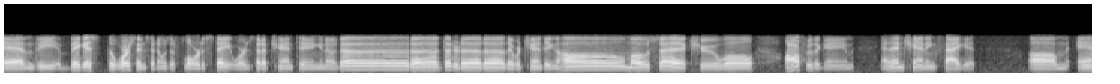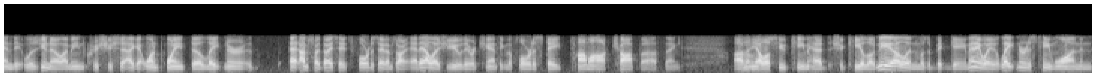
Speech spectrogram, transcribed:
And the biggest, the worst incident was at Florida State, where instead of chanting, you know, da da da da da, da they were chanting homosexual all through the game, and then chanting faggot. Um, and it was, you know, I mean, Chris, I got one point, uh, Laettner at, I'm sorry, did I say it's Florida State? I'm sorry. At LSU, they were chanting the Florida State tomahawk chop uh, thing. Um, oh. And the oh. LSU team had Shaquille O'Neal, and it was a big game. Anyway, Laettner and his team won, and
